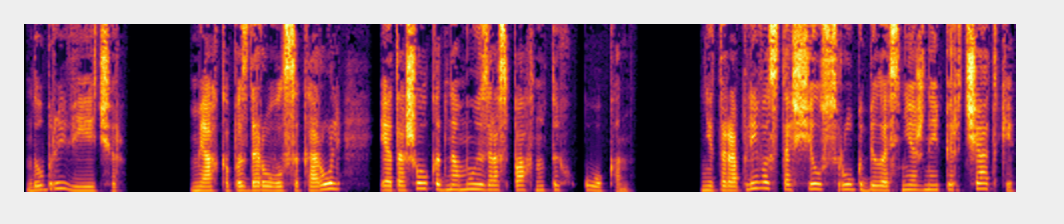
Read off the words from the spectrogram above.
«Добрый вечер», Мягко поздоровался король и отошел к одному из распахнутых окон. Неторопливо стащил с рук белоснежные перчатки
